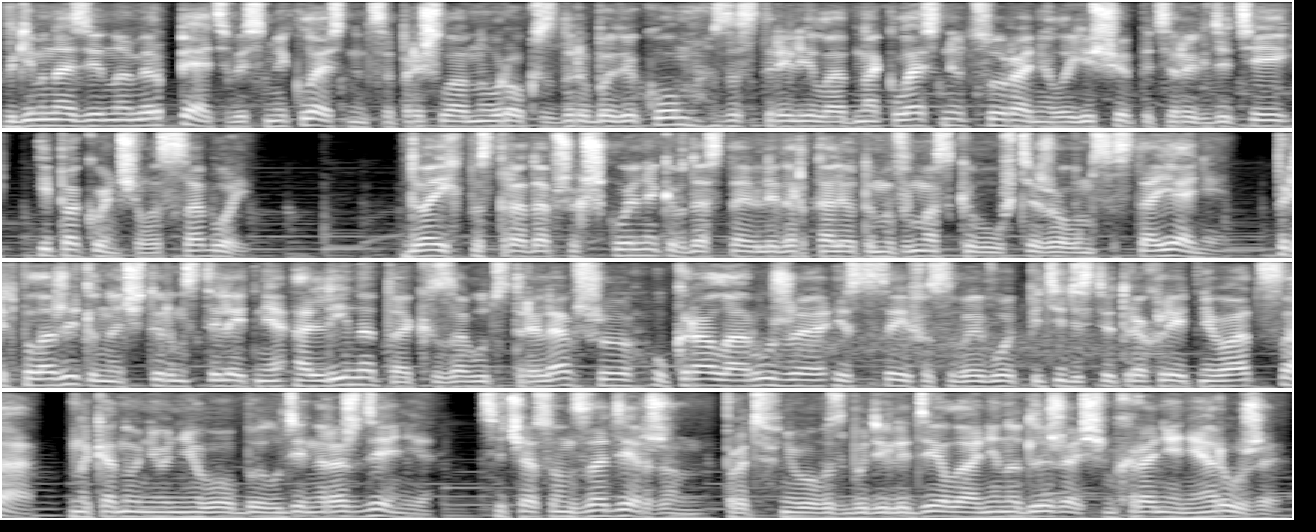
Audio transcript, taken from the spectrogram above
В гимназии номер пять восьмиклассница пришла на урок с дробовиком, застрелила одноклассницу, ранила еще пятерых детей и покончила с собой – Двоих пострадавших школьников доставили вертолетом в Москву в тяжелом состоянии. Предположительно, 14-летняя Алина, так зовут стрелявшую, украла оружие из сейфа своего 53-летнего отца. Накануне у него был день рождения. Сейчас он задержан. Против него возбудили дело о ненадлежащем хранении оружия.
